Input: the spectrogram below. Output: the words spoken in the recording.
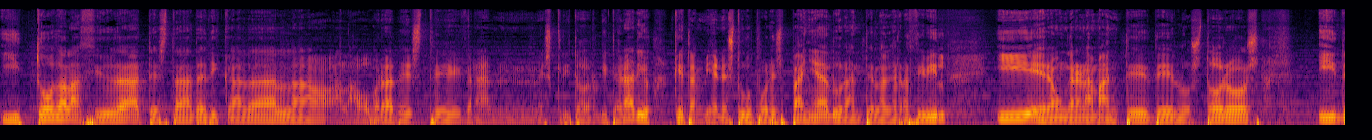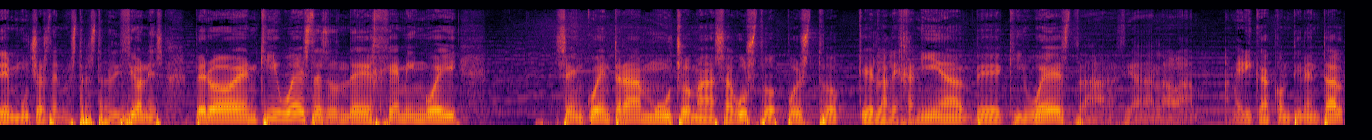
y toda la ciudad está dedicada a la, a la, obra de este gran escritor literario, que también estuvo por España durante la Guerra Civil y era un gran amante de los toros, y de muchas de nuestras tradiciones. Pero en Key West es donde Hemingway se encuentra mucho más a gusto, puesto que la lejanía de Key West hacia la América continental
